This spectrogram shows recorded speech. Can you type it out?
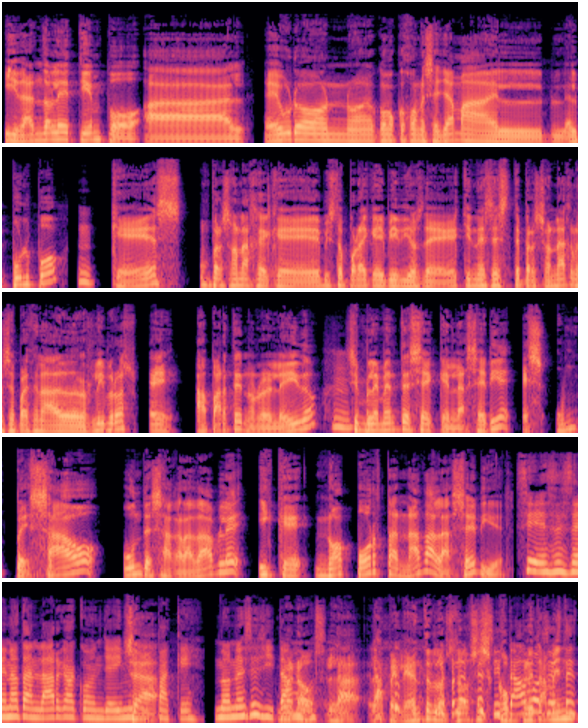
y dándole tiempo al Euron, ¿cómo cojones se llama? El, el pulpo, Mm. que es un personaje que he visto por ahí que hay vídeos de "Eh, quién es este personaje, no se parece nada a lo de los libros. Eh, aparte, no lo he leído. Mm. Simplemente sé que en la serie es un pesado, un desagradable y que no aporta nada a la serie. Sí, esa escena tan larga con Jamie, O sea, ¿para qué? No necesitamos. Bueno, la, la pelea entre los No dos es completamente,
